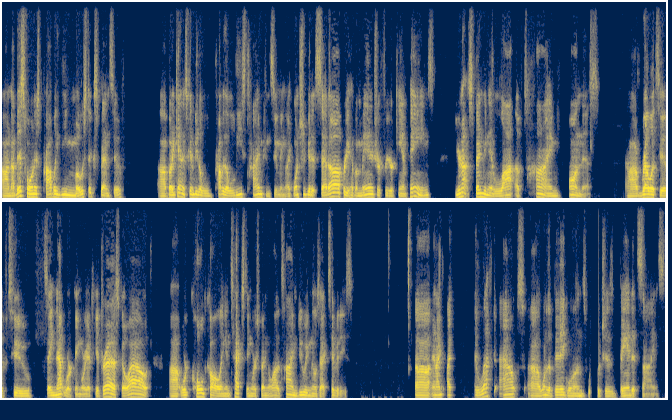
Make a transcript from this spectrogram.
Uh, now this one is probably the most expensive, uh, but again, it's going to be the probably the least time consuming. Like once you get it set up or you have a manager for your campaigns, you're not spending a lot of time on this uh, relative to say networking where you have to get dressed, go out, uh, or cold calling and texting. We're spending a lot of time doing those activities. Uh, and I, I left out uh, one of the big ones, which is bandit signs.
